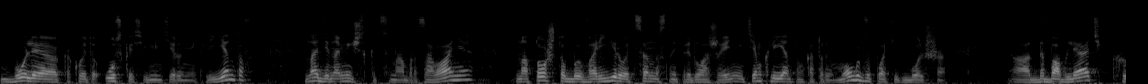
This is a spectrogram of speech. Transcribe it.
более какое-то узкое сегментирование клиентов, на динамическое ценообразование, на то, чтобы варьировать ценностные предложения тем клиентам, которые могут заплатить больше, а, добавлять к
